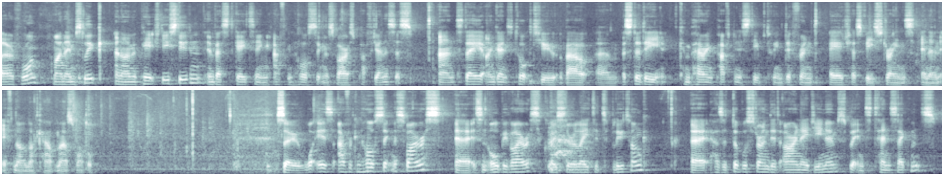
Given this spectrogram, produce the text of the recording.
Hello everyone, my name's Luke and I'm a PhD student investigating African horse sickness virus pathogenesis. And today I'm going to talk to you about um, a study comparing pathogenicity between different AHSV strains in an IFNAR knockout mouse model. So what is African horse sickness virus? Uh, it's an orbivirus closely related to blue tongue. Uh, it has a double-stranded RNA genome split into 10 segments.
